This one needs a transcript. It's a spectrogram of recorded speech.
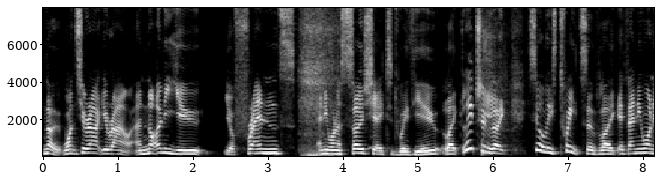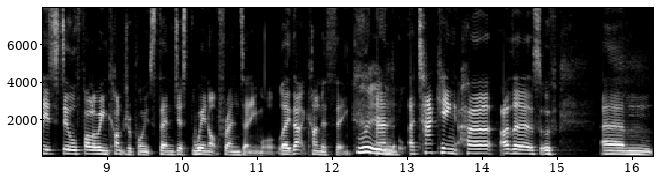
no. Once you're out, you're out, and not only you, your friends, anyone associated with you. Like literally, like you see all these tweets of like, if anyone is still following ContraPoints, then just we're not friends anymore. Like that kind of thing. Really? And attacking her other sort of um,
